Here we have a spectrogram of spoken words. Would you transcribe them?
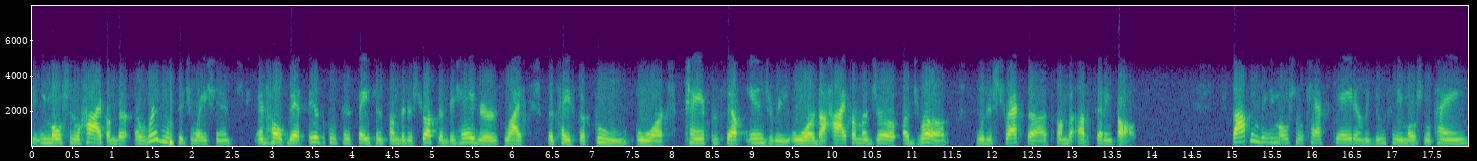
the emotional high from the original situation and hope that physical sensations from the destructive behaviors like the taste of food or pain from self injury or the high from a, a drug will distract us from the upsetting thoughts. Stopping the emotional cascade and reducing emotional pain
